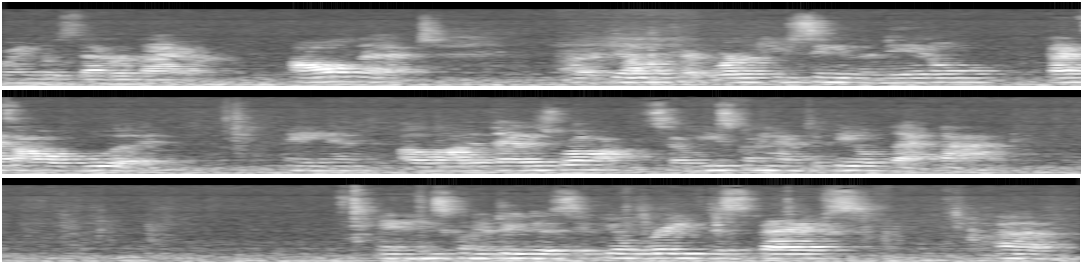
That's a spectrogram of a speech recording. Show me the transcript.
windows that are there. All that uh, delicate work you see in the middle, that's all wood. And a lot of that is rock, so he's gonna have to build that back. And he's gonna do this, if you'll read the specs, uh,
